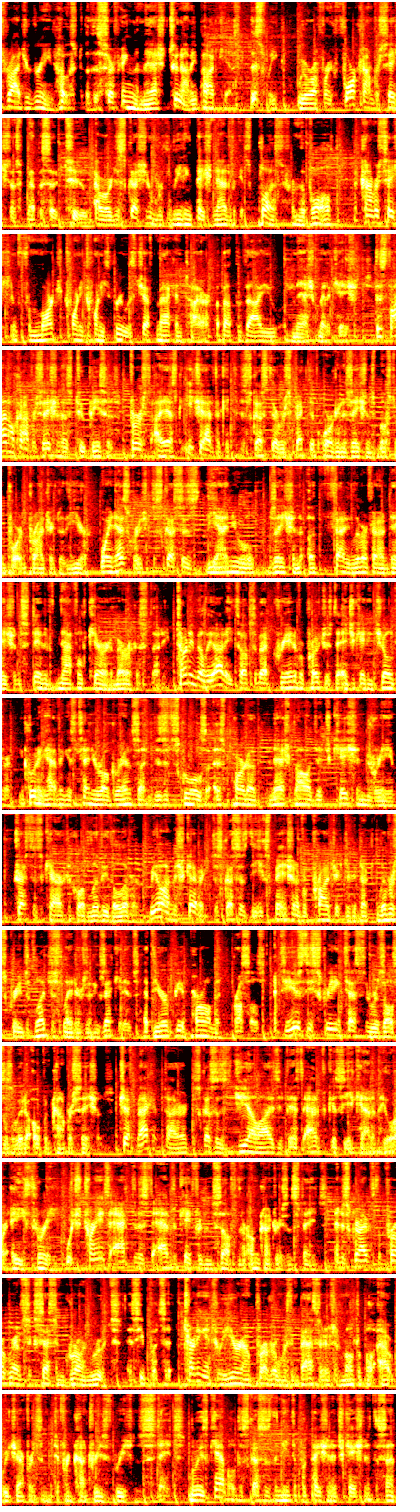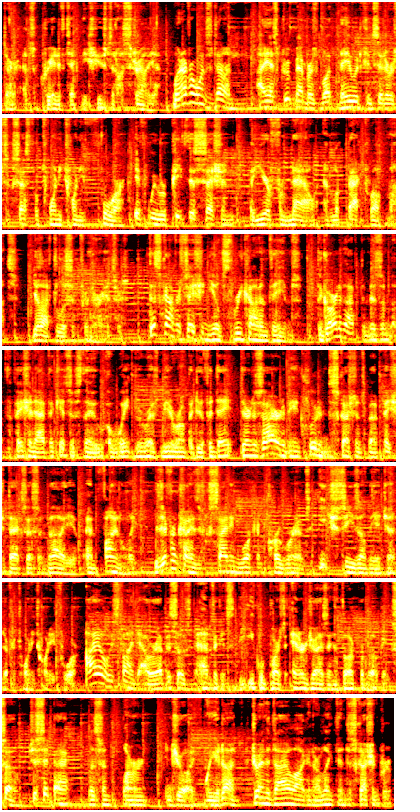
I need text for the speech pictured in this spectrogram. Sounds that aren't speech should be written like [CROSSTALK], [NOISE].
is Roger Green, host of the Surfing the MASH Tsunami podcast. This week, we are offering four conversations from episode two, our discussion with leading patient advocates, plus from the vault, a conversation from March 2023 with Jeff McIntyre about the value of MASH medications. This final conversation has two pieces. First, I ask each advocate to discuss their respective organization's most important project of the year. Wayne Eskridge discusses the annualization of Fatty Liver Foundation's State of NAFLD Care in America study. Tony Villiotti talks about creative approaches to educating children, including having his 10 year old grandson visit schools as part of NASH kNOWledge Education Dream, dressed as a character called Livvy the Liver. Milan Mishkovikj discusses the expansion of a project to conduct liver screens of legislators and executives at the European Parliament, in Brussels, and to use these screening tests and results as a way to open conversations. Jeff McIntyre discusses GLI's Advanced Advocacy Academy, or A3, which trains activists to advocate for themselves in their own countries and states, and describes the program's success in growing roots, as he puts it, turning into a year round program with ambassadors and multiple outreach efforts in different countries, regions, and states. Louise Campbell discusses the need to put patient education at the center and some creative techniques used in Australia. When everyone's done, I ask group members what they would consider a successful 2024 if we repeat this session a year from now and look back 12 months. You'll have to listen for their answers. This conversation yields three common themes the guarded optimism of the patient advocates as they await the Resmetirom PDUFA date, their desire to be included in discussions about patient access and value, and finally, the different kinds of exciting work and programs each sees on the agenda for 2024. I always find our episodes and advocates to be equal parts energizing and thought provoking. So just sit back, listen, learn, enjoy. When you're done, join the dialogue in our LinkedIn discussion group.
